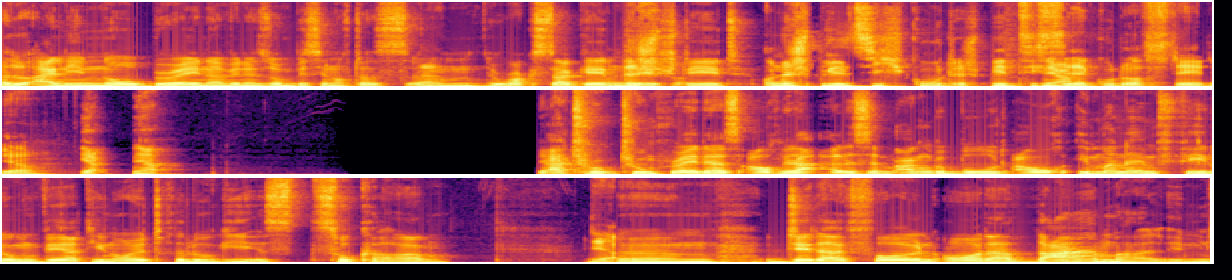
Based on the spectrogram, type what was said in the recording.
Also eigentlich ein No-Brainer, wenn er so ein bisschen auf das ähm, Rockstar-Gameplay steht. Und es spielt sich gut, es spielt sich ja. sehr gut auf Stadia. Ja, ja. Ja, Tomb Raider ist auch wieder alles im Angebot, auch immer eine Empfehlung wert. Die neue Trilogie ist Zucker. Ja. Ähm, Jedi Fallen Order war mal im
